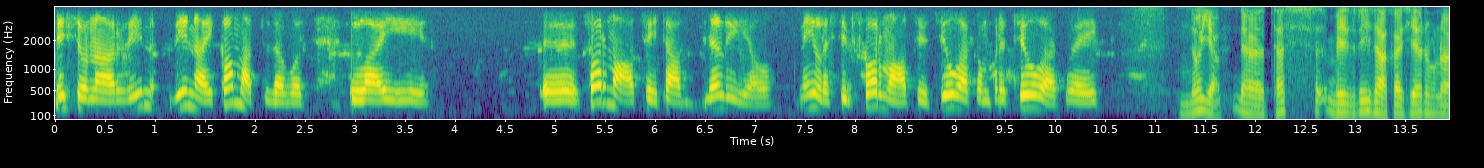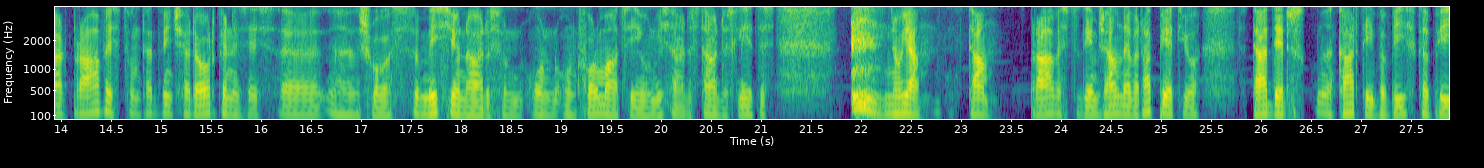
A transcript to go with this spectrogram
misionāru vin, vinai kamatu davot, lai formācija tāda neliela, mīlestības formācija cilvēkam pret cilvēku veikt. Nu jā, tas visdrīzākais jārunā ar prāvestu, un tad viņš arī organizēs šos misionārus un, un, un formāciju un visādas tādas lietas. nu jā, tā prāvestu diemžēl nevar apiet, jo tāda ir kārtība bīskapī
